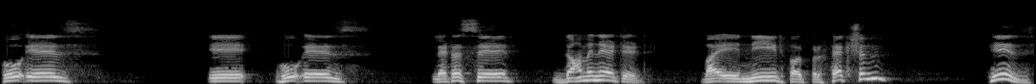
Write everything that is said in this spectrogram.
who is, let us say, dominated by a need for perfection, his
